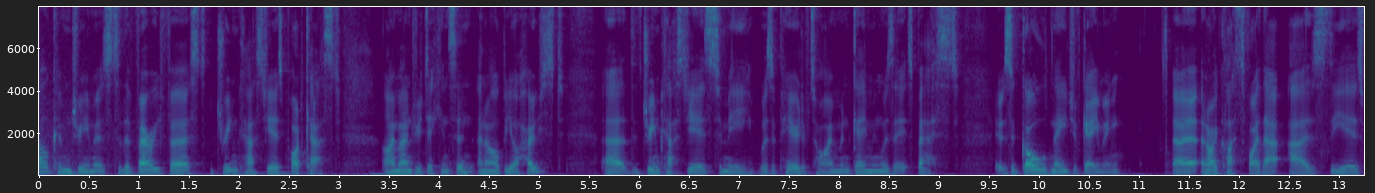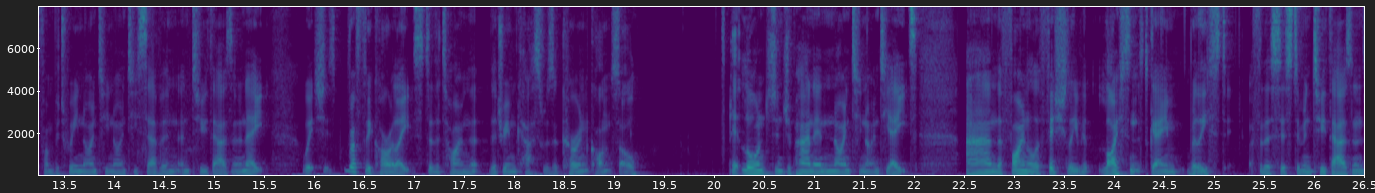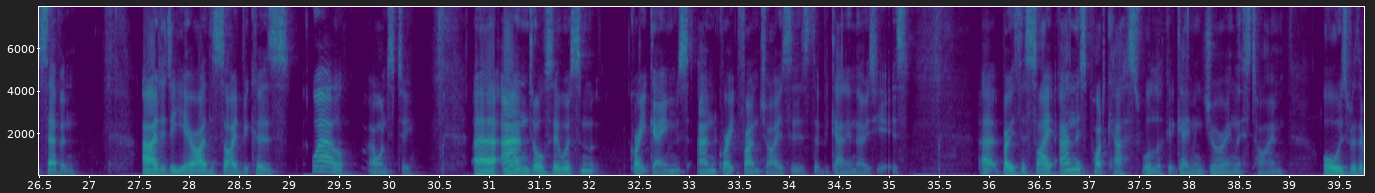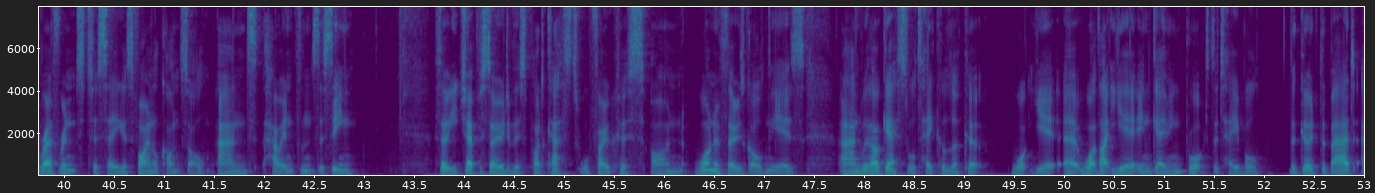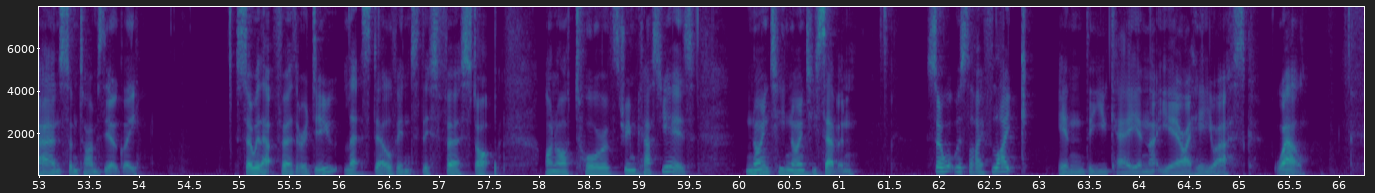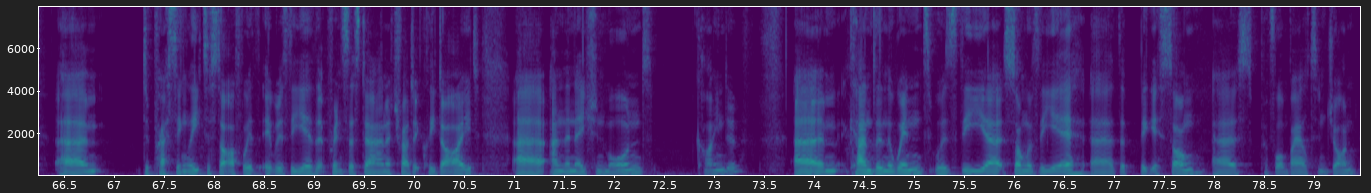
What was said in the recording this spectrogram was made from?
Welcome, Dreamers, to the very first Dreamcast Years podcast. I'm Andrew Dickinson and I'll be your host. Uh, the Dreamcast years to me was a period of time when gaming was at its best. It was a golden age of gaming, uh, and I classify that as the years from between 1997 and 2008, which roughly correlates to the time that the Dreamcast was a current console. It launched in Japan in 1998, and the final officially licensed game released for the system in 2007. I added a year either side because, well, I wanted to. Uh, and also were some great games and great franchises that began in those years. Uh, both the site and this podcast will look at gaming during this time, always with a reference to Sega's final console and how it influenced the scene. So each episode of this podcast will focus on one of those golden years, and with our guests, we'll take a look at what year, uh, what that year in gaming brought to the table, the good, the bad, and sometimes the ugly. So without further ado, let's delve into this first stop on our tour of Dreamcast years, 1997. So what was life like in the UK in that year? I hear you ask. Well, um, depressingly, to start off with, it was the year that Princess Diana tragically died, uh, and the nation mourned, kind of. Um, Candle in the Wind was the uh, song of the year, uh, the biggest song, uh, performed by Elton John.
